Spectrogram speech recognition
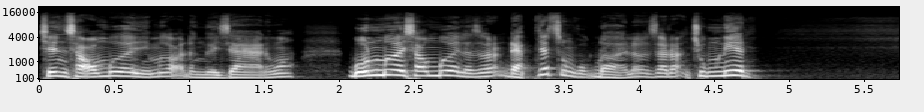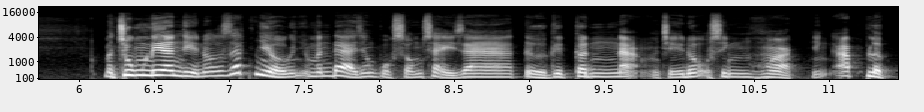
trên 60 thì mới gọi là người già đúng không? 40 60 là giai đoạn đẹp nhất trong cuộc đời là giai đoạn trung niên. Mà trung niên thì nó rất nhiều những vấn đề trong cuộc sống xảy ra từ cái cân nặng chế độ sinh hoạt, những áp lực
